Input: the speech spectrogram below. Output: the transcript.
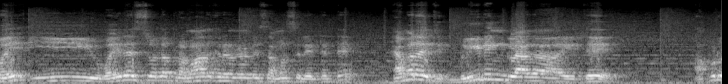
వై ఈ వైరస్ వల్ల ప్రమాదకరమైనటువంటి సమస్యలు ఏంటంటే హెమరేజిక్ బ్లీడింగ్ లాగా అయితే అప్పుడు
